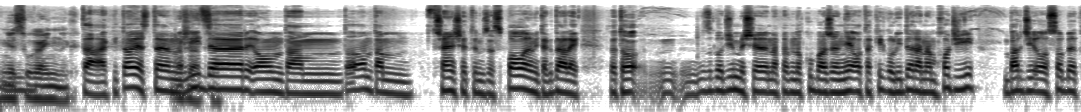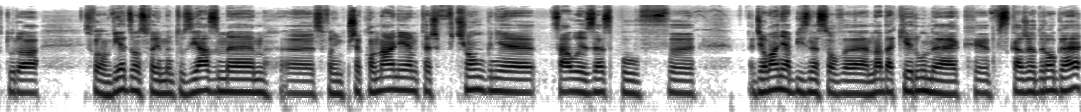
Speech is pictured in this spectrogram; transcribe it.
nie słucha innych. Tak, i to jest ten lider, on tam, to on tam trzęsie tym zespołem i tak dalej, to to mm, zgodzimy się na pewno, Kuba, że nie o takiego lidera nam chodzi, bardziej o osobę, która swoją wiedzą, swoim entuzjazmem, e, swoim przekonaniem też wciągnie cały zespół w e, działania biznesowe, nada kierunek, wskaże drogę,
